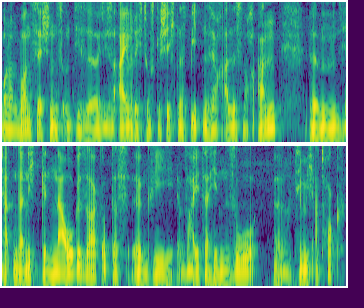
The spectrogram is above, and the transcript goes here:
One-on-One-Sessions und diese, diese Einrichtungsgeschichten, das bieten sie auch alles noch an. Ähm, sie hatten da nicht genau gesagt, ob das irgendwie weiterhin so äh, ziemlich ad hoc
